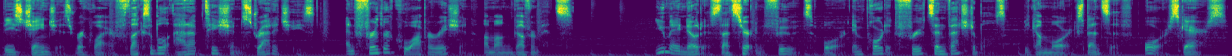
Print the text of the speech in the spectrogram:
These changes require flexible adaptation strategies and further cooperation among governments. You may notice that certain foods or imported fruits and vegetables become more expensive or scarce.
